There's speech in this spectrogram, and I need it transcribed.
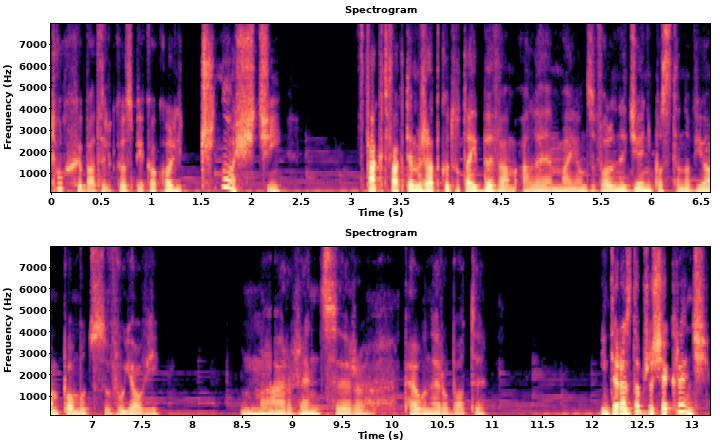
To chyba tylko zbieg okoliczności. Fakt faktem rzadko tutaj bywam, ale mając wolny dzień postanowiłam pomóc wujowi. Ma ręce pełne roboty. Interes dobrze się kręci,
